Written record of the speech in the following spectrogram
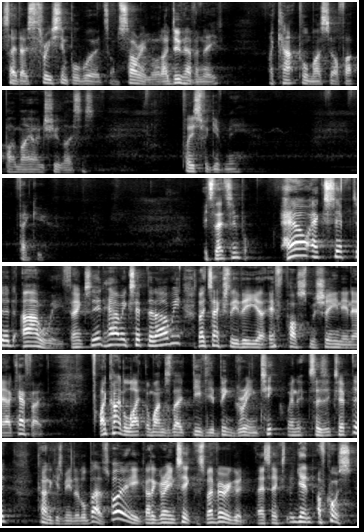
Say those three simple words I'm sorry, Lord, I do have a need. I can't pull myself up by my own shoelaces. Please forgive me. Thank you. It's that simple. How accepted are we? Thanks, Ed. How accepted are we? That's actually the uh, EFTPOS machine in our cafe. I kind of like the ones that give you a big green tick when it says accepted. Kind of gives me a little buzz. Oh, got a green tick. That's very good. That's ex- Again, of course,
